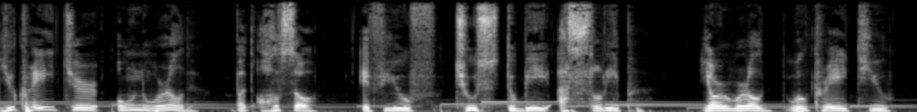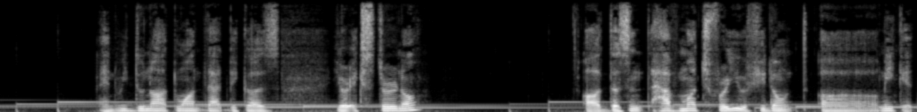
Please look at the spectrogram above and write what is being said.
you create your own world, but also if you f- choose to be asleep, your world will create you. And we do not want that because your external uh, doesn't have much for you if you don't uh, make it.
